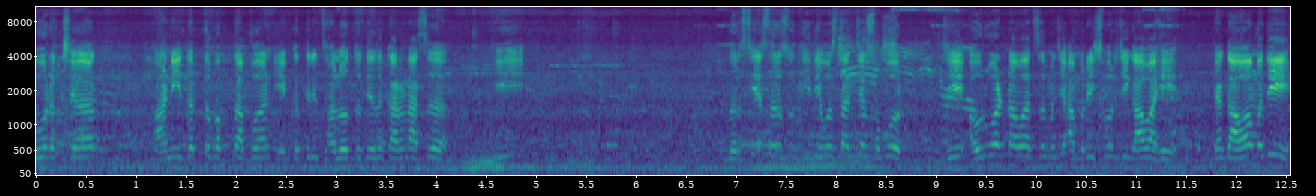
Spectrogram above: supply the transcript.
गोरक्षक आणि दत्तभक्त आपण एकत्रित झालो होतो. त्याचं कारण असं की नरसिंह सरस्वती देवस्थानच्या समोर जे औरवाड नावाचं म्हणजे अमरेश्वर जे गाव आहे त्या गावामध्ये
